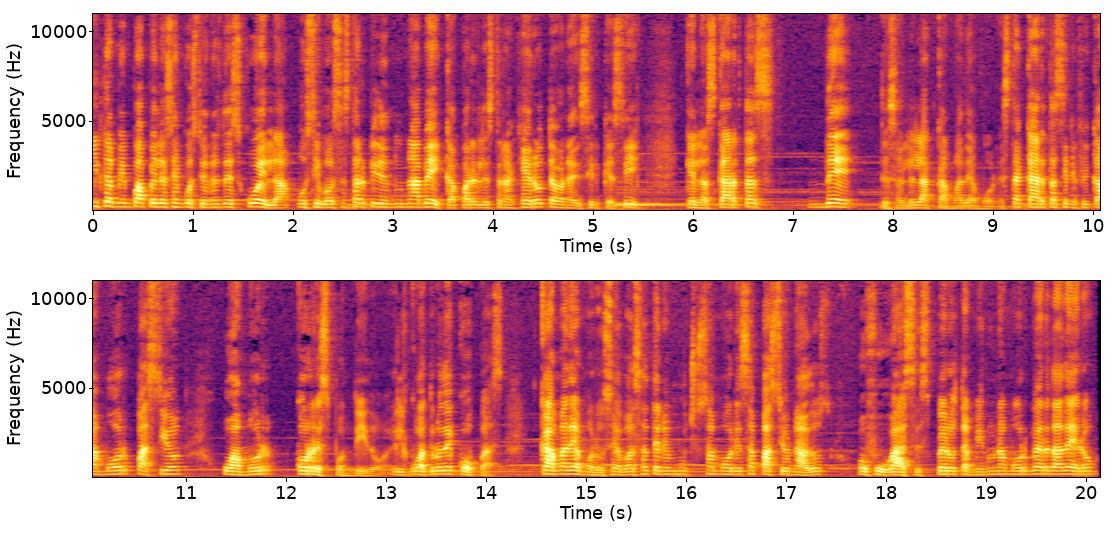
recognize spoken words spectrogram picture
Y también papeles en cuestiones de escuela o si vas a estar pidiendo una beca para el extranjero, te van a decir que sí. Que en las cartas de te sale la cama de amor. Esta carta significa amor, pasión o amor correspondido. El 4 de copas, cama de amor, o sea, vas a tener muchos amores apasionados o fugaces, pero también un amor verdadero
